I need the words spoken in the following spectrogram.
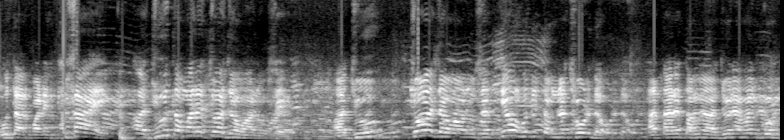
ઉતાર પાડી સાહેબ હજુ તમારે ચો જવાનું છે? હજુ ચો જવાનું છે? ત્યાં સુધી તમને છોડ દઉં. અત્યારે તમે હજુ ને હોય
